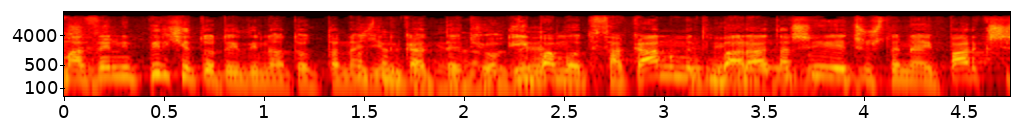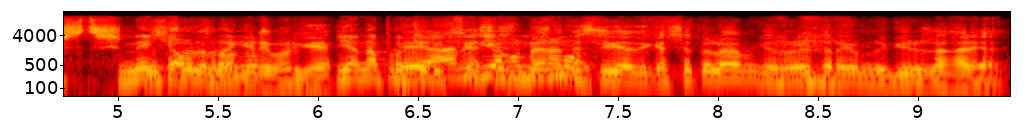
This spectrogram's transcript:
Μα δεν υπήρχε τότε η δυνατότητα να γίνει κάτι τέτοιο. Είπαμε ότι θα κάνουμε την παράταση έτσι ώστε να υπάρξει στη συνέχεια ο χρόνος για να προκυρηθεί διαγωνισμός. Αν μπαίνατε στη διαδικασία, το λέγαμε και νωρίτερα και με τον κύριο Ζαχαριάδη.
